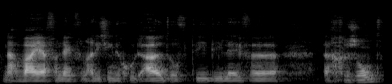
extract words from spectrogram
nou, waar jij van denkt van nou, die zien er goed uit of die, die leven gezond.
